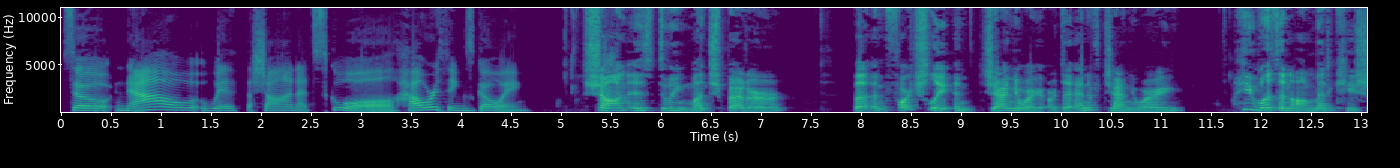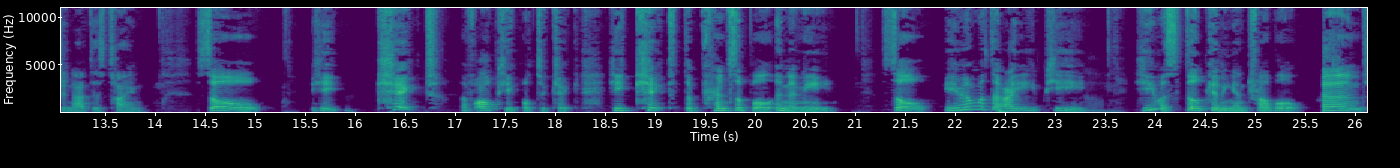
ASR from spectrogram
So now with Sean at school, how are things going? Sean is doing much better. But unfortunately, in January or the end of January, he wasn't on medication at this time. So he kicked, of all people to kick, he kicked the principal in the knee. So even with the IEP, oh. he was still getting in trouble. And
